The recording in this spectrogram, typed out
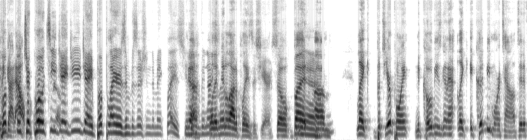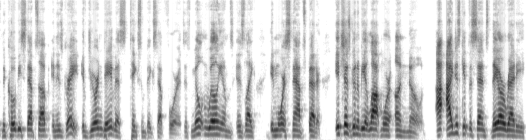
put, got out. To quote CJGJ, put players in position to make plays. You know, yeah. be nice. Well, they made a lot of plays this year. So, but yeah. um, like, but to your point, Nakobe's gonna ha- like it could be more talented if Nakobe steps up and is great. If Jordan Davis takes some big step forwards, if Milton Williams is like in more snaps better, it's just gonna be a lot more unknown. I, I just get the sense they are ready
